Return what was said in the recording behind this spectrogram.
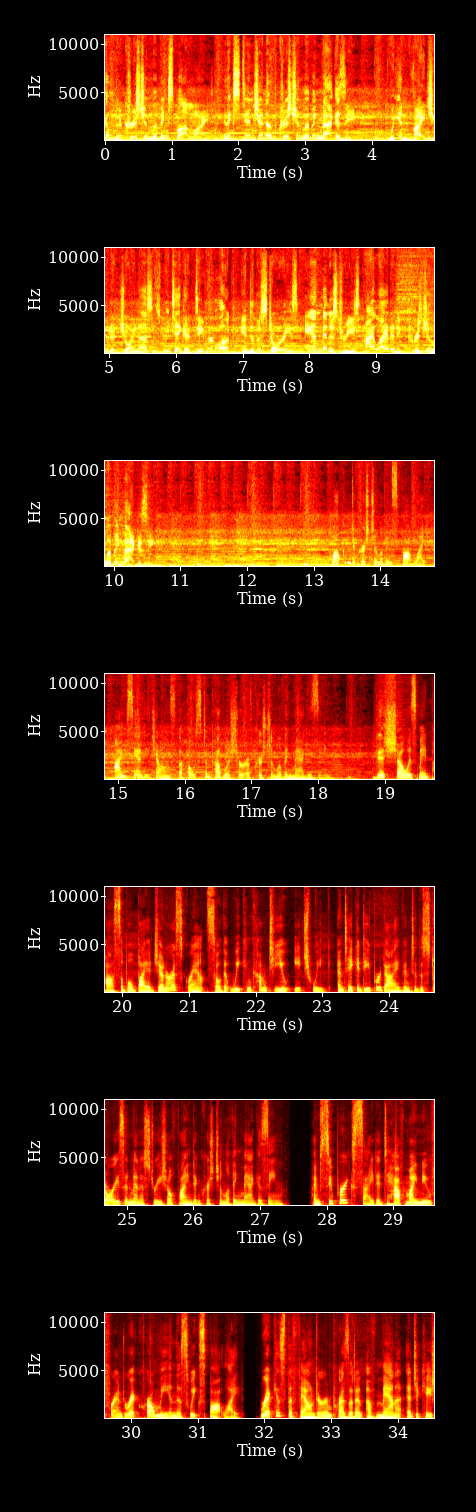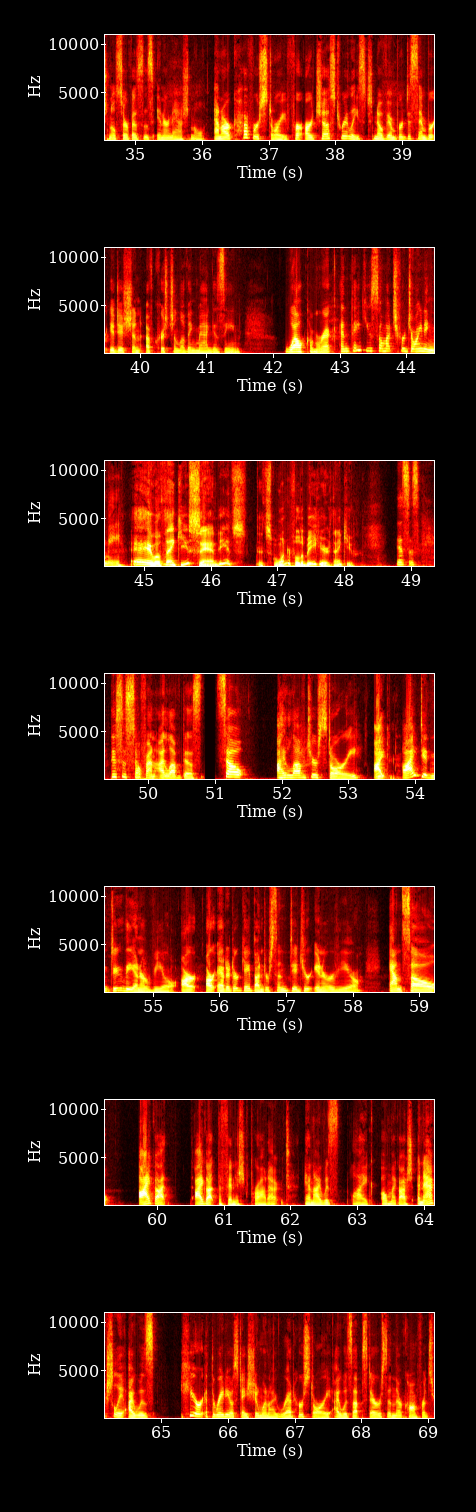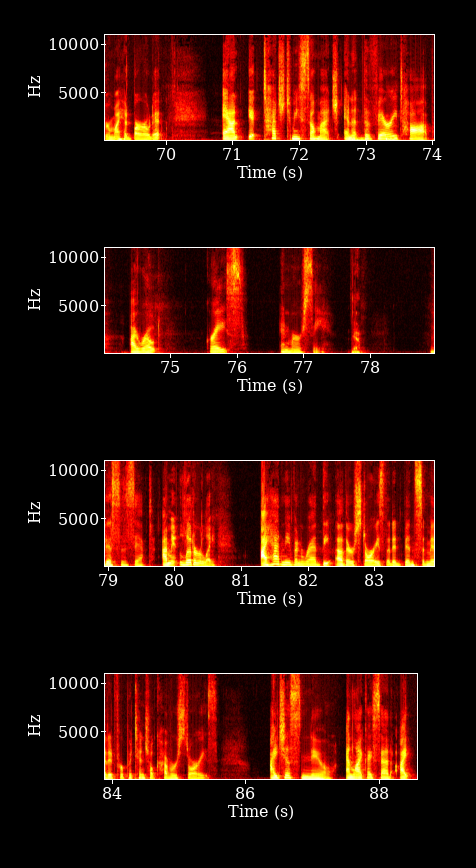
Welcome to Christian Living Spotlight, an extension of Christian Living Magazine. We invite you to join us as we take a deeper look into the stories and ministries highlighted in Christian Living Magazine. Welcome to Christian Living Spotlight. I'm Sandy Jones, the host and publisher of Christian Living Magazine. This show is made possible by a generous grant so that we can come to you each week and take a deeper dive into the stories and ministries you'll find in Christian Living Magazine. I'm super excited to have my new friend Rick Chromey in this week's Spotlight. Rick is the founder and president of MANNA Educational Services International and our cover story for our just released November December edition of Christian Living Magazine. Welcome, Rick, and thank you so much for joining me. Hey, well, thank you, Sandy. It's it's wonderful to be here. Thank you. This is this is so fun. I love this. So I loved your story. Thank I you. I didn't do the interview. Our our editor Gabe Anderson did your interview, and so I got I got the finished product, and I was like, oh my gosh! And actually, I was here at the radio station when I read her story. I was upstairs in their conference room. I had borrowed it, and it touched me so much. And at the very mm-hmm. top, I wrote, "Grace and mercy." Yeah. This is it. I mean, literally. I hadn't even read the other stories that had been submitted for potential cover stories. I just knew. And like I said, I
